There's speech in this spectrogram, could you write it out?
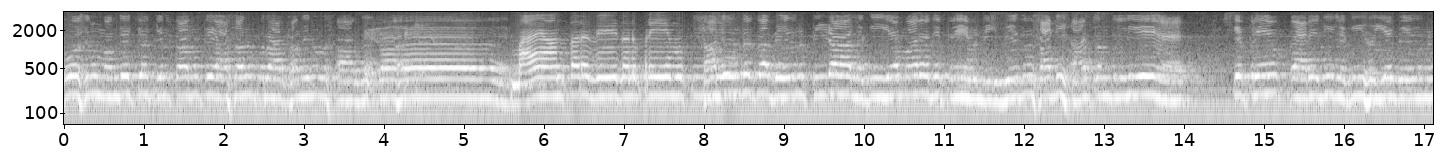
ਉਸ ਨੂੰ ਮਨ ਦੇ ਚੋਂ ਚਿੰਤਾ ਨੂੰ ਤੇ ਆਸਾ ਨੂੰ ਪਦਾਰਥਾਂ ਦੇ ਨੂੰ ਵਿਸਾਰ ਦਿੱਤਾ ਹੈ। ਮੈਂ ਅੰਤਰ ਵੇਦਨ ਪ੍ਰੇਮ ਸਾਡੇ ਕੀ ਅੰਦਰ ਤਾਂ ਬੇਦਨ ਪੀੜਾ ਲੱਗੀ ਹੈ। ਮਹਾਰਾਜ ਦੇ ਪ੍ਰੇਮ ਦੀ ਬੇਦਨ ਸਾਡੀ ਹਾਲਤ ਅੰਦਰਲੀ ਇਹ ਹੈ ਕਿ ਪ੍ਰੇਮ ਪਿਆਰੇ ਦੀ ਲੱਗੀ ਹੋਈ ਹੈ ਬੇਦਨ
